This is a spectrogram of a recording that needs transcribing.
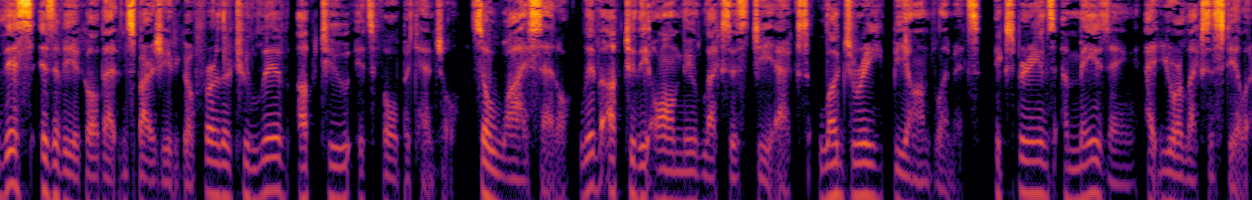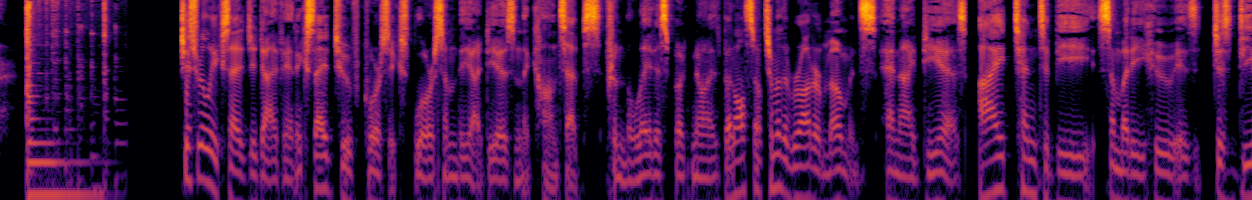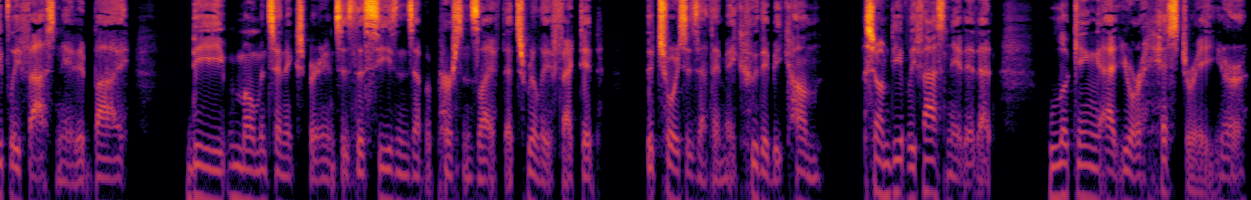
This is a vehicle that inspires you to go further to live up to its full potential. So why settle? Live up to the all new Lexus GX, luxury beyond limits. Experience amazing at your Lexus dealer. Just really excited to dive in. Excited to, of course, explore some of the ideas and the concepts from the latest book noise, but also some of the broader moments and ideas. I tend to be somebody who is just deeply fascinated by the moments and experiences, the seasons of a person's life that's really affected the choices that they make, who they become. So I'm deeply fascinated at looking at your history, your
